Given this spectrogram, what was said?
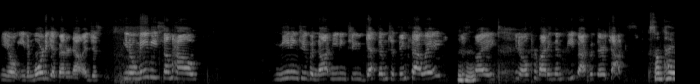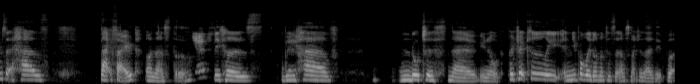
you know, even more to get better now? And just, you know, maybe somehow meaning to but not meaning to get them to think that way just mm-hmm. by you know providing them feedback with their attacks sometimes it has backfired on us though yes because we have noticed now, you know, particularly, and you probably don't notice it as much as I do, but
